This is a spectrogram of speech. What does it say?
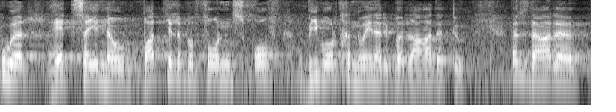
oor het sy nou wat julle befonds of wie word genooi na die berade toe, is daar 'n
